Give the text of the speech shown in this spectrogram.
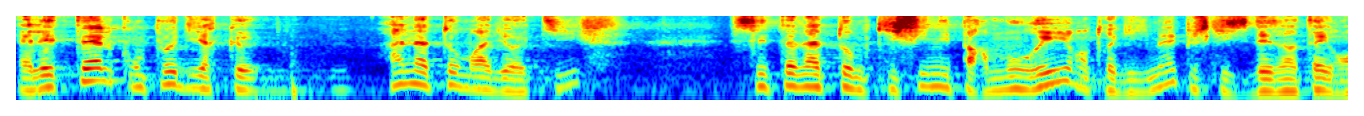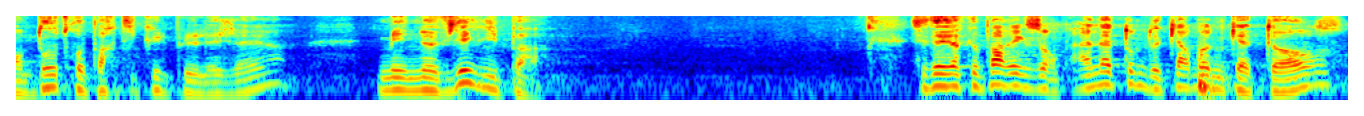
elle est telle qu'on peut dire que un atome radioactif, c'est un atome qui finit par mourir, entre guillemets, puisqu'il se désintègre en d'autres particules plus légères, mais ne vieillit pas. C'est-à-dire que, par exemple, un atome de carbone 14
